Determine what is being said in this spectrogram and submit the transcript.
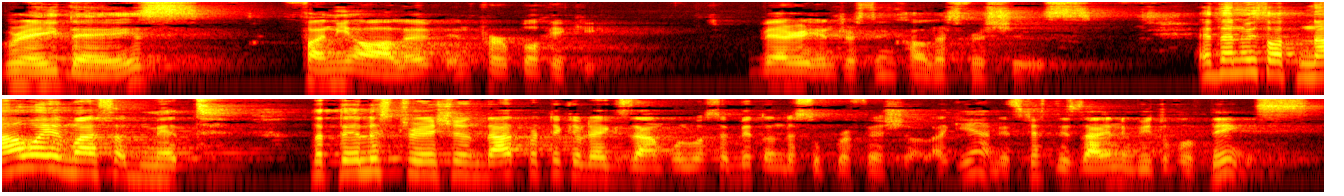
gray days, funny olive, and purple hickey. Very interesting colors for shoes. And then we thought, now I must admit that the illustration, that particular example, was a bit on the superficial. Again, it's just designing beautiful things.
